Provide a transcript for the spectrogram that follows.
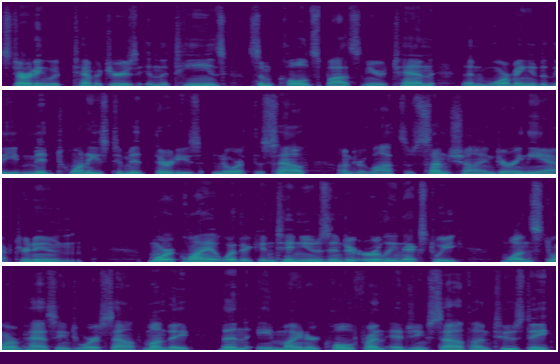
starting with temperatures in the teens, some cold spots near 10, then warming into the mid 20s to mid 30s north to south under lots of sunshine during the afternoon. More quiet weather continues into early next week. One storm passing to our south Monday, then a minor cold front edging south on Tuesday,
